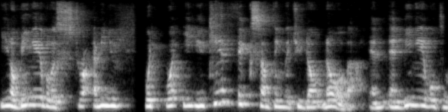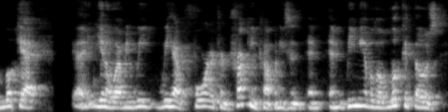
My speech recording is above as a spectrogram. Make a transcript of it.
You know, being able to, str- I mean, you what, what you can't fix something that you don't know about, and and being able to look at, uh, you know, I mean, we we have four different trucking companies, and and and being able to look at those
